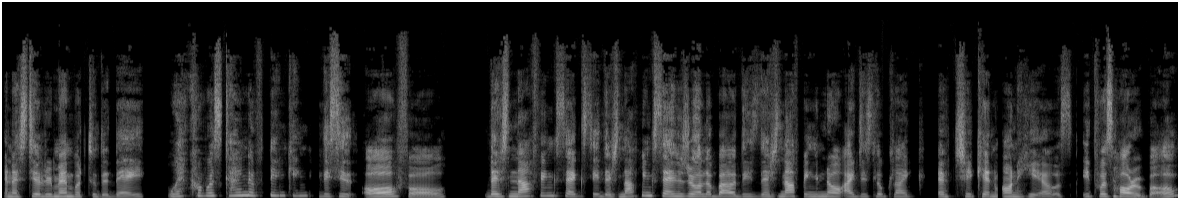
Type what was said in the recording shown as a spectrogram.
And I still remember to the day when I was kind of thinking, this is awful. There's nothing sexy. There's nothing sensual about this. There's nothing. No, I just look like a chicken on heels. It was horrible.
